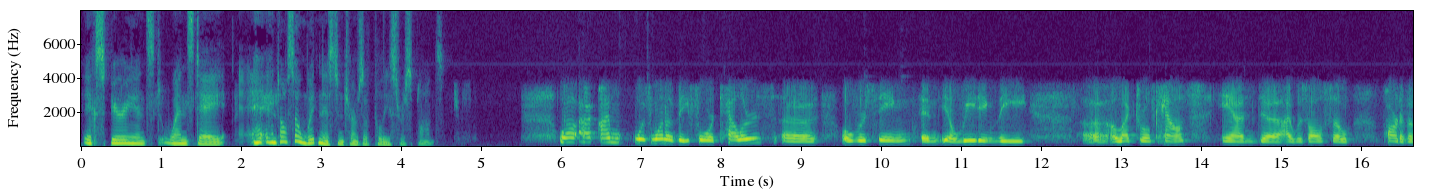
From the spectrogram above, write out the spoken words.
experienced Wednesday and also witnessed in terms of police response. Well, I, I was one of the four tellers uh, overseeing and you know reading the uh, electoral counts, and uh, I was also part of a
